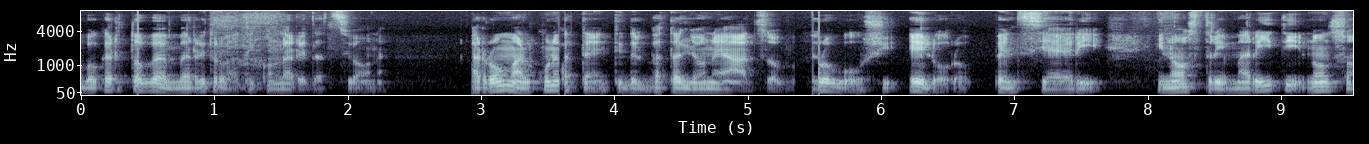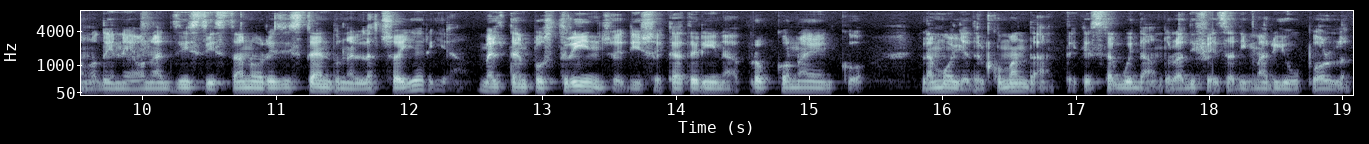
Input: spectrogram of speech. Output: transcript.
Boker Tov e ben ritrovati con la redazione. A Roma alcuni attenti del battaglione Azov, le loro voci e i loro pensieri. I nostri mariti non sono dei neonazisti, stanno resistendo nell'acciaieria, ma il tempo stringe, dice Caterina Prokonenko, la moglie del comandante che sta guidando la difesa di Mariupol.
